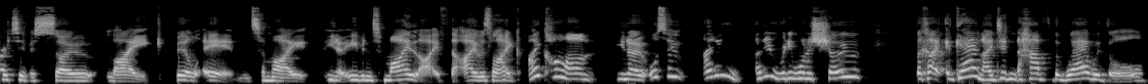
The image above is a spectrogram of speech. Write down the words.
narrative is so like built in to my you know even to my life that i was like i can't you know also i didn't i didn't really want to show like I, again i didn't have the wherewithal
